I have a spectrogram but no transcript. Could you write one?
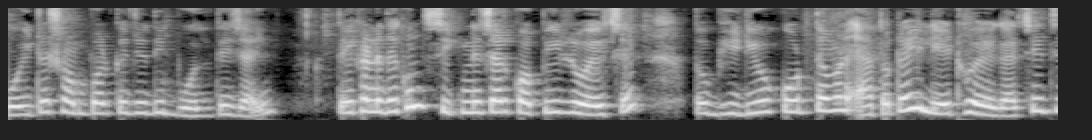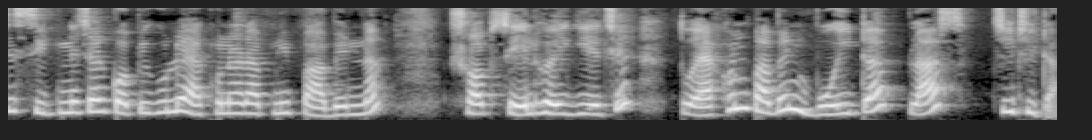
বইটা সম্পর্কে যদি বলতে যাই তো এখানে দেখুন সিগনেচার কপি রয়েছে। তো ভিডিও করতে আমার এতটাই লেট হয়ে গেছে যে সিগনেচার কপিগুলো এখন আর আপনি পাবেন না। সব সেল হয়ে গিয়েছে। তো এখন পাবেন বইটা প্লাস চিঠিটা।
